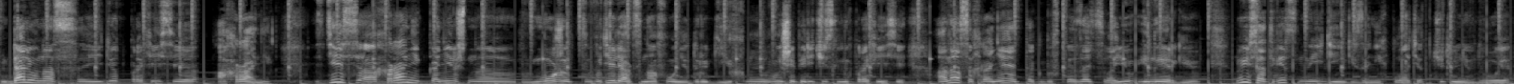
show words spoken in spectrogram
Далее у нас идет профессия охранник. Здесь охранник, конечно, может выделяться на фоне других вышеперечисленных профессий. Она сохраняет, так бы сказать, свою энергию. Ну и, соответственно, и деньги за них платят чуть ли не вдвое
